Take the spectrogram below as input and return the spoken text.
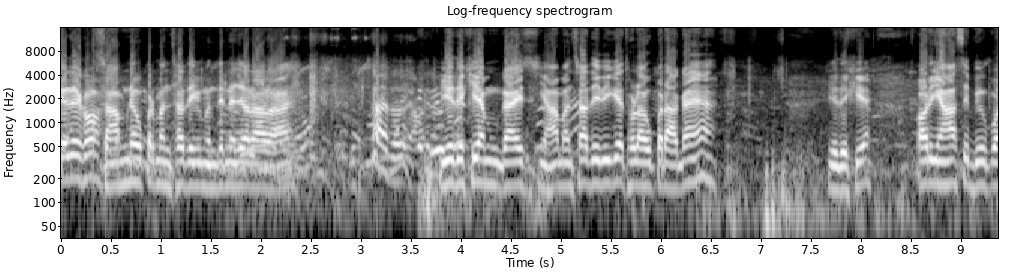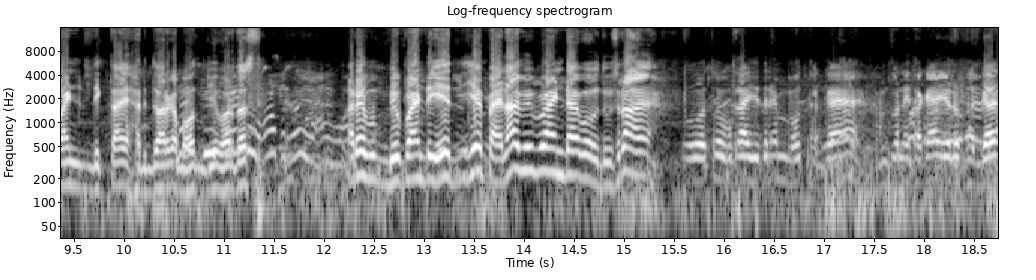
ये देखो सामने ऊपर मनसा देवी मंदिर नज़र आ रहा है। ये देखिए हम गाइस यहाँ मनसा देवी के थोड़ा ऊपर आ गए हैं। ये देखिए। और यहाँ से व्यू पॉइंट दिखता है हरिद्वार का बहुत ज़बरदस्त। अरे व्यू पॉइंट ये ये पहला व्यू पॉइंट है वो दूसरा है। वो तो गाइस इतने में बहुत थक गए हैं। हम तो नहीं थके हैं ये लोग थक गए।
